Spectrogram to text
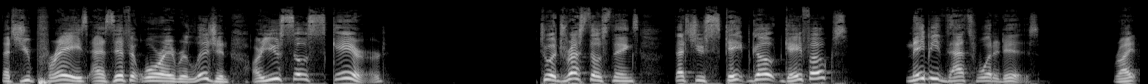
that you praise as if it were a religion? Are you so scared to address those things that you scapegoat gay folks? Maybe that's what it is, right?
